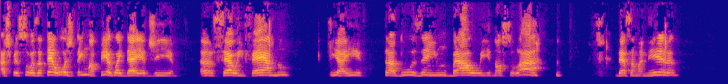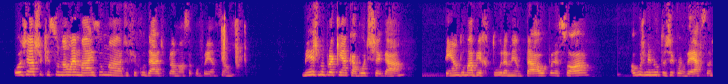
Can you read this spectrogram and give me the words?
As pessoas até hoje têm um apego à ideia de uh, céu e inferno, e aí traduzem umbral e nosso lar dessa maneira. Hoje acho que isso não é mais uma dificuldade para a nossa compreensão. Mesmo para quem acabou de chegar, tendo uma abertura mental, é só alguns minutos de conversa.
